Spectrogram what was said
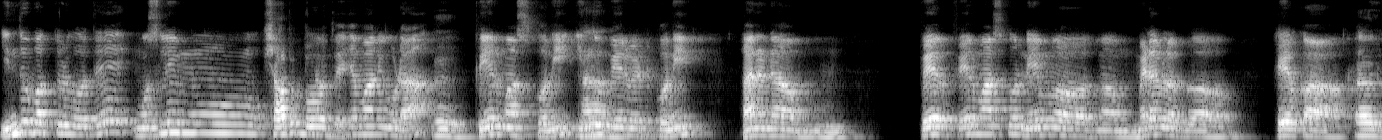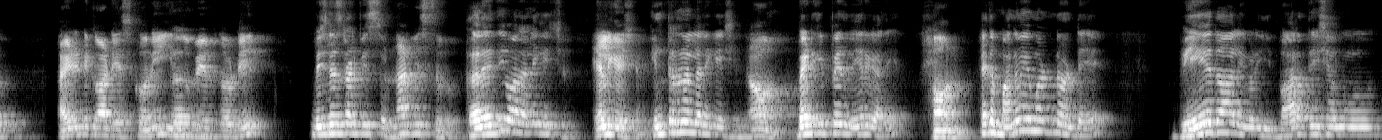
హిందూ భక్తుడు పోతే ముస్లిం షాప్కి యజమాని కూడా. పేరు మార్చుకొని హిందూ. పేరు పెట్టుకొని ఆయన పేరు పేరు మార్చుకొని నేమ్ మెడల్ ఒక ఐడెంటిటీ కార్డ్ వేసుకొని హిందూ. పేరుతోటి బిజినెస్ నడిపిస్తుంది నడిపిస్తారు అనేది వాళ్ళ అలిగేషన్ ఎలిగేషన్ ఇంటర్నల్ అలిగేషన్ అవును. బయటకి చెప్పేది వేరు కానీ అవును. అయితే మనం ఏమంటున్నాం అంటే వేదాలు ఇప్పుడు ఈ భారతదేశము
